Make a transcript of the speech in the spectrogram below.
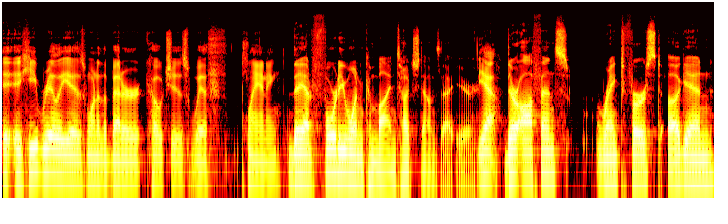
he really is one of the better coaches with planning. They had 41 combined touchdowns that year. Yeah, their offense ranked first again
